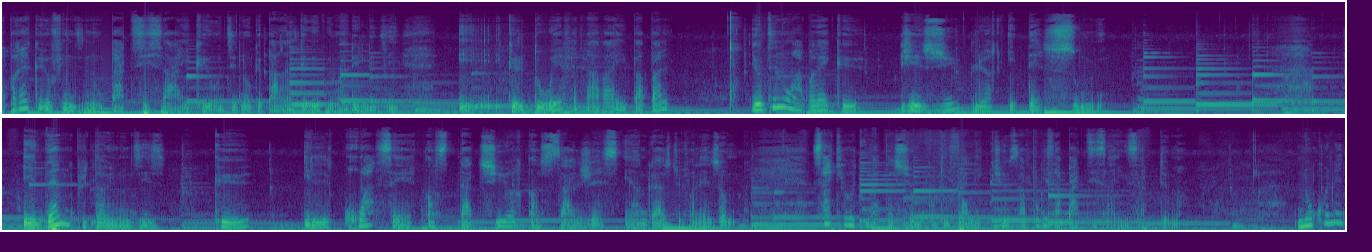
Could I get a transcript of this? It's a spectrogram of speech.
Apre ke yo fin di nou pati sa e ke yo di nou ke parente reprimande li di e ke l doye fe travay papal, yo di nou apre ke Jezu lor ite soumi. E den plutan yo nou diz ke il kwase an statur, an sajes e an gaz devan les om. Sa ki wot nou atasyon pou ki sa lektyon sa, pou ki sa pati sa exactement. Nous connaissons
